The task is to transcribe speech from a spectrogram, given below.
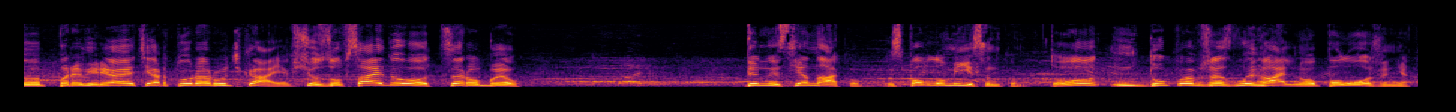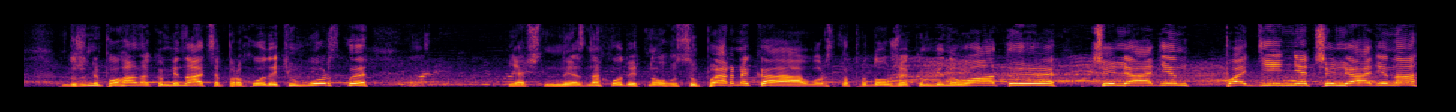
е, перевіряють і Артура Рудька. Якщо з офсайду це робив Денис Янаков з Павлом Ісенком, то Ndukwe вже з легального положення. Дуже непогана комбінація проходить у Ворскле. М'яч не знаходить ногу суперника. Ворскла продовжує комбінувати. Челядін. Падіння Челядіна.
